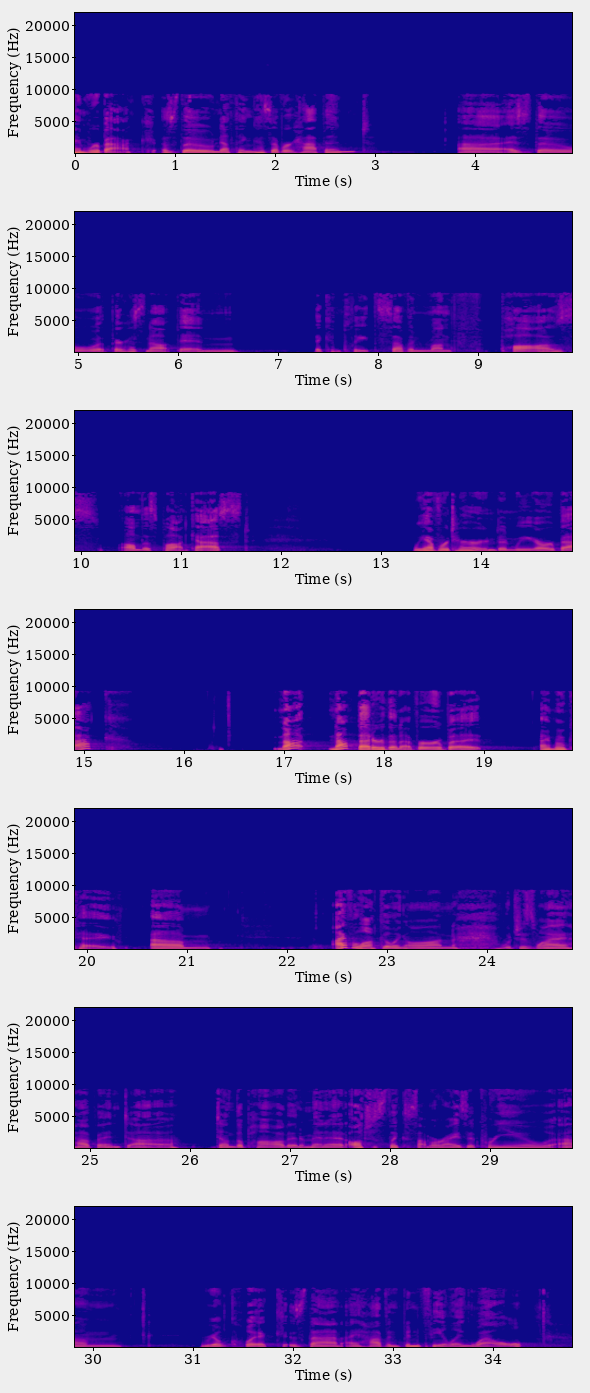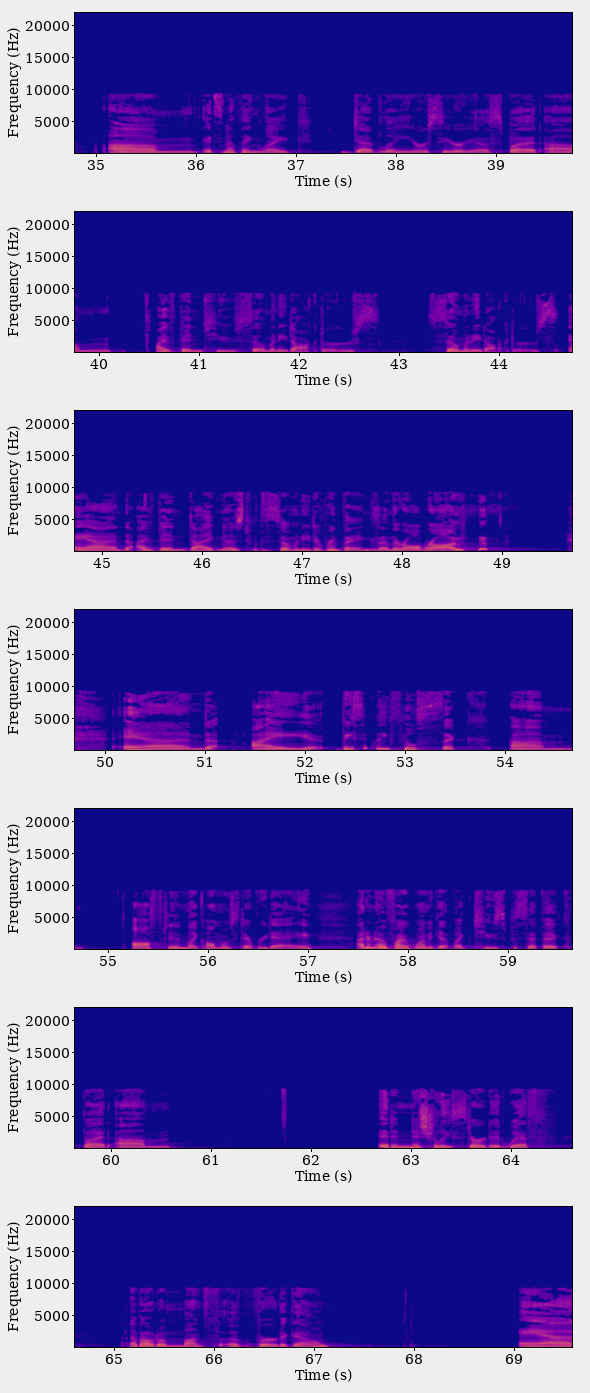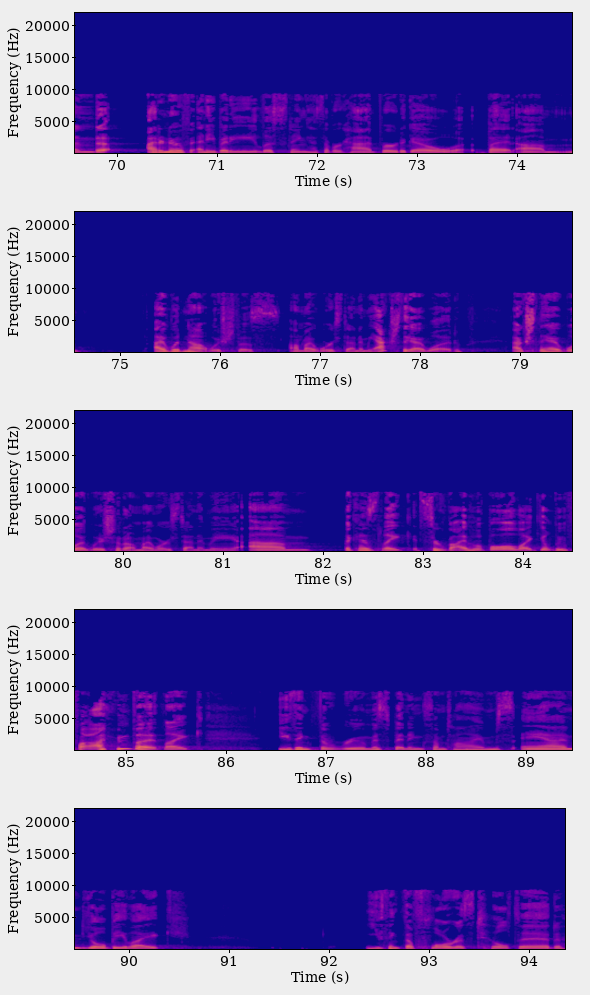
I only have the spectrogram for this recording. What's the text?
And we're back as though nothing has ever happened, uh, as though there has not been a complete seven month pause on this podcast. We have returned and we are back. Not, not better than ever, but I'm okay. Um, I have a lot going on, which is why I haven't, uh, done the pod in a minute. I'll just like summarize it for you. Um, real quick is that I haven't been feeling well. Um, it's nothing like deadly or serious, but, um, I've been to so many doctors, so many doctors, and I've been diagnosed with so many different things and they're all wrong. and I basically feel sick, um, often, like almost every day. I don't know if I want to get like too specific, but um, it initially started with about a month of vertigo. And I don't know if anybody listening has ever had vertigo, but um, I would not wish this on my worst enemy. Actually, I would. Actually, I would wish it on my worst enemy. Um, because like it's survivable, like you'll be fine, but like you think the room is spinning sometimes and you'll be like, you think the floor is tilted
